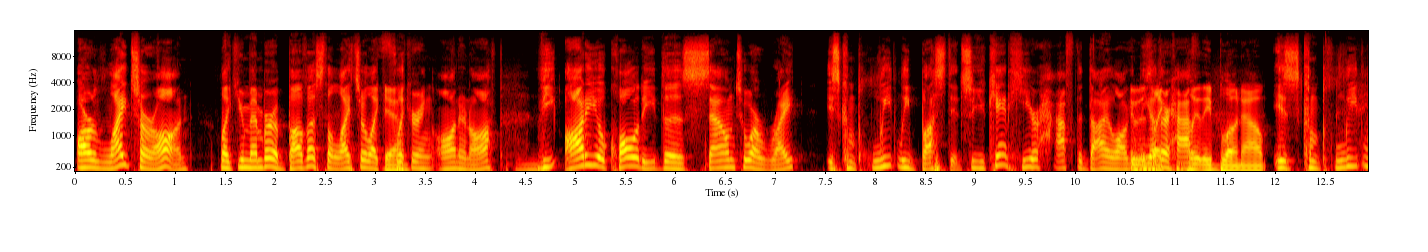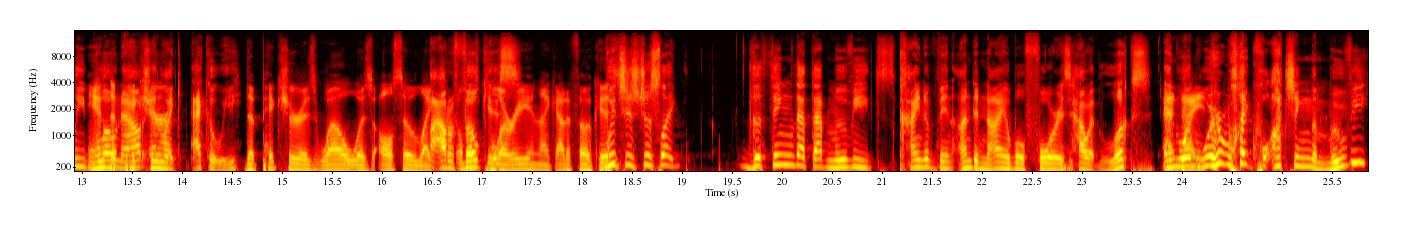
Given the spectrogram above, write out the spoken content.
Our lights are on. Like you remember above us, the lights are like Yeah. flickering on and off. The audio quality, the sound to our right is completely busted. So you can't hear half the dialogue it and the like other half completely blown out. is completely And blown out and like echoey, The picture as well was also like Out of focus. blurry and like out of focus. which is just like the thing that that movie's kind of been undeniable for is how it looks. At and when night. we're like watching the movie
